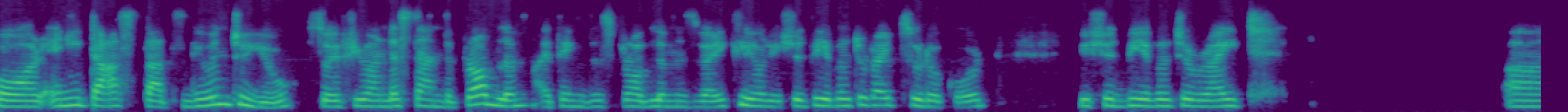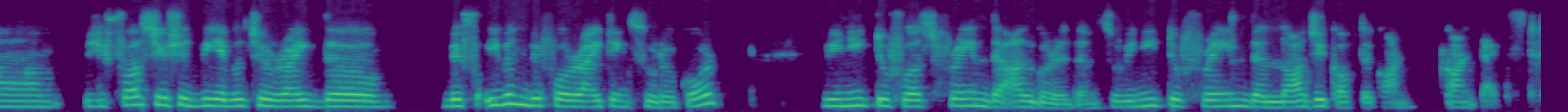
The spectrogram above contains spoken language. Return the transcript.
for any task that's given to you. So if you understand the problem, I think this problem is very clear. You should be able to write pseudocode. You should be able to write, um, first you should be able to write the before, even before writing pseudocode, we need to first frame the algorithm. So we need to frame the logic of the con context.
